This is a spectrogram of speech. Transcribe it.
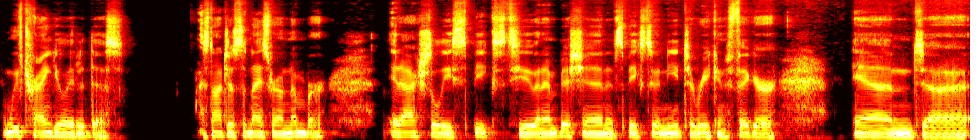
and we've triangulated this. It's not just a nice round number. It actually speaks to an ambition. It speaks to a need to reconfigure and uh,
